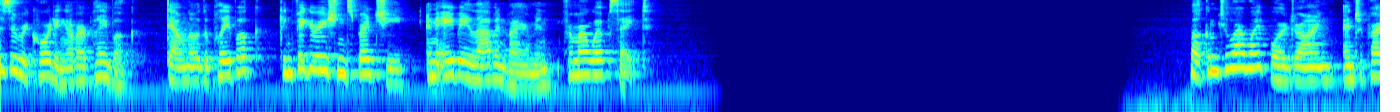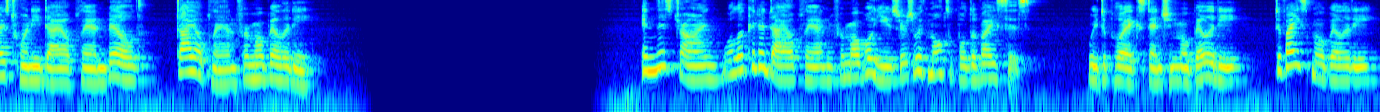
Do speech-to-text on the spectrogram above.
is a recording of our playbook. Download the playbook, configuration spreadsheet, and ABay lab environment from our website. Welcome to our whiteboard drawing, Enterprise 20 Dial Plan Build, Dial Plan for Mobility. In this drawing, we'll look at a dial plan for mobile users with multiple devices. We deploy Extension Mobility, Device Mobility,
